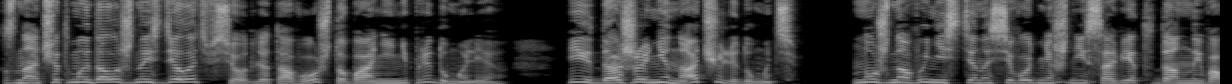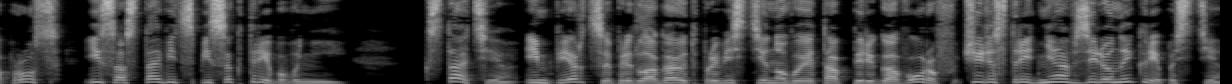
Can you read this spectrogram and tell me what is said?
Значит, мы должны сделать все для того, чтобы они не придумали. И даже не начали думать. Нужно вынести на сегодняшний совет данный вопрос и составить список требований. Кстати, имперцы предлагают провести новый этап переговоров через три дня в Зеленой крепости.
